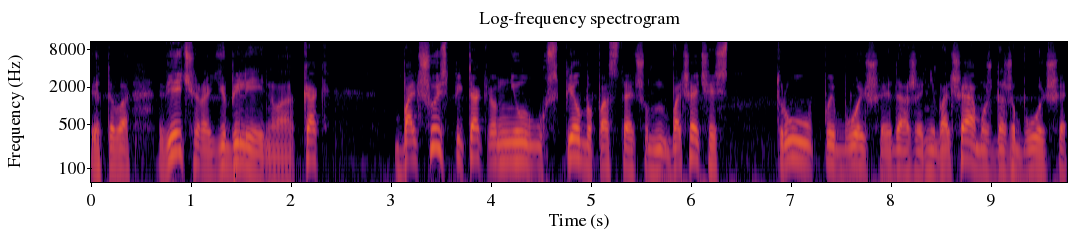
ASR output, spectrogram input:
этого вечера юбилейного, как большой спектакль он не успел бы поставить, что большая часть трупы большая, даже небольшая, а может даже больше,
